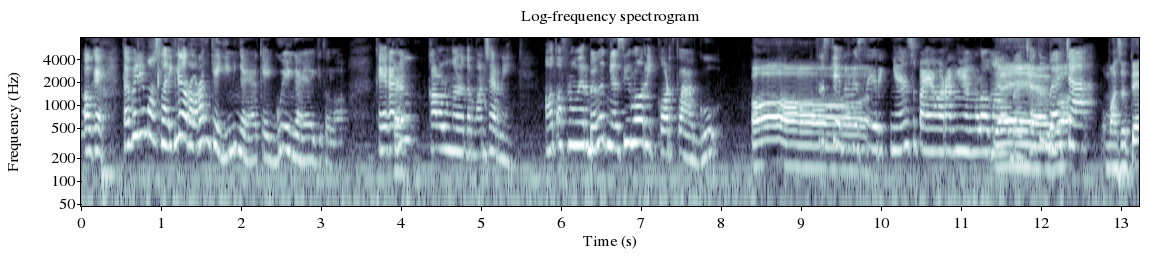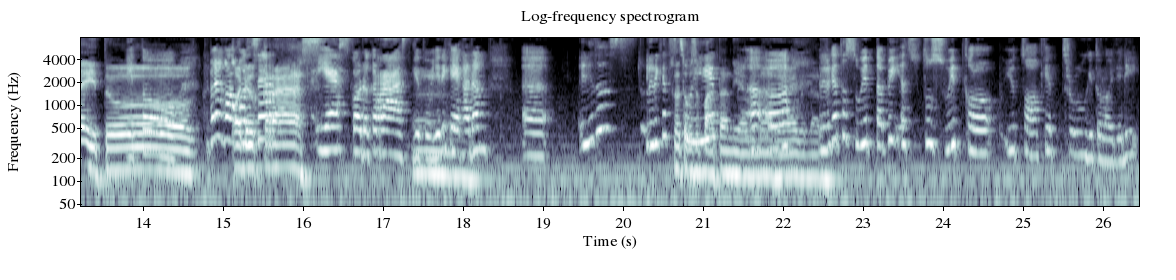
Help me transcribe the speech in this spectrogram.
Oke, tapi ini most likely orang-orang kayak gini nggak ya? Kayak gue nggak ya gitu loh. Kayak kadang kalau lu nggak nonton konser nih, out of nowhere banget nggak sih lo record lagu, oh terus kayak nulis liriknya supaya orang yang lo mau Ya, ya, baca ya, tuh gua- baca. maksudnya itu Itu. Tapi kan kalau Kode konser, keras yes, kode keras gitu. Hmm. Jadi kayak kadang eh, ini tuh liriknya tuh Suatu sweet. kesempatan, ya, benar, Eh, eh, ya, benar. Liriknya tuh sweet tapi it's too sweet kalau you talk it through gitu loh. Jadi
